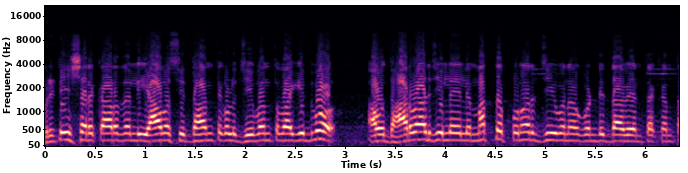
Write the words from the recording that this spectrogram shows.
ಬ್ರಿಟಿಷ್ ಸರ್ಕಾರದಲ್ಲಿ ಯಾವ ಸಿದ್ಧಾಂತಗಳು ಜೀವಂತವಾಗಿದ್ವೋ ಅವು ಧಾರವಾಡ ಜಿಲ್ಲೆಯಲ್ಲಿ ಮತ್ತೆ ಪುನರ್ಜೀವನಗೊಂಡಿದ್ದಾವೆ ಅಂತಕ್ಕಂಥ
